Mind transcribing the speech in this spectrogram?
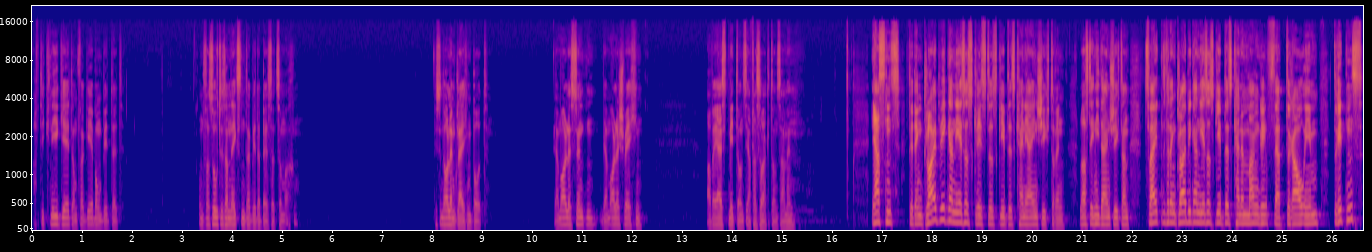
auf die Knie geht, um Vergebung bittet und versucht es am nächsten Tag wieder besser zu machen. Wir sind alle im gleichen Boot. Wir haben alle Sünden, wir haben alle Schwächen. Aber er ist mit uns, er versorgt uns. Amen. Erstens, für den Gläubigen an Jesus Christus gibt es keine Einschüchterung. Lass dich nicht einschüchtern. Zweitens, für den Gläubigen an Jesus gibt es keinen Mangel. Vertrau ihm. Drittens,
